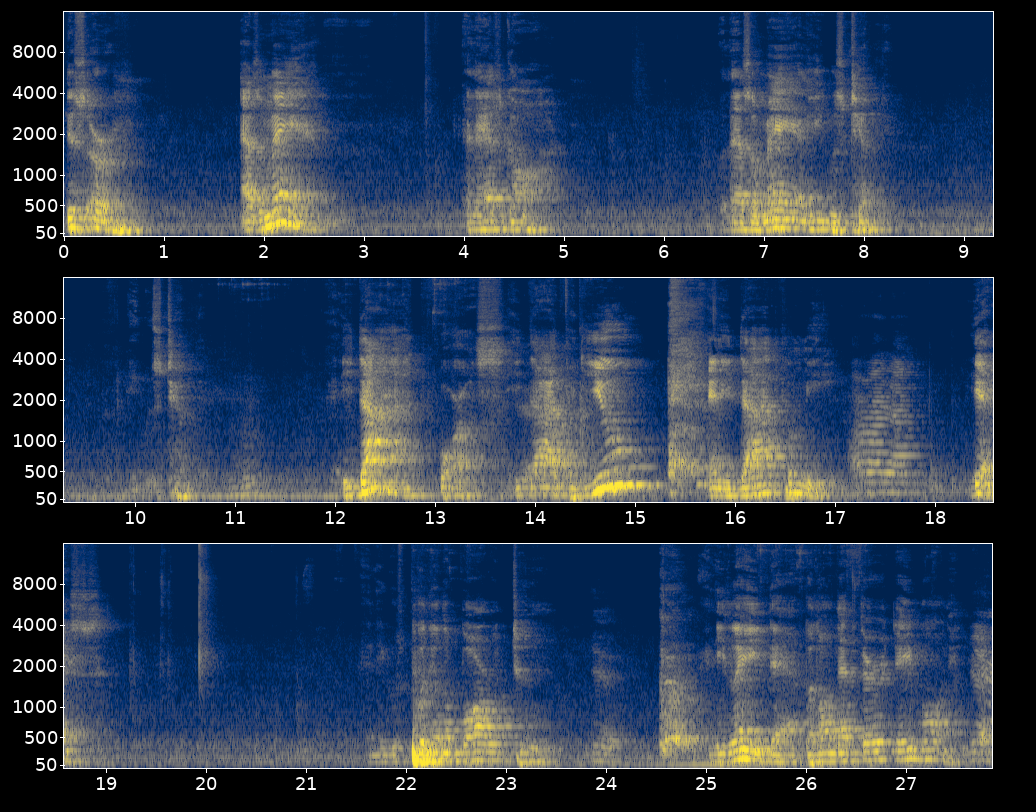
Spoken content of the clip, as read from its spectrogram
this earth as a man and as God. But as a man, he was tempted. He was tempted. He died for us. He died for you, and he died for me. All right now. Yes. And he was put in a borrowed tomb. Yeah. And he laid there. But on that third day morning, Yeah.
